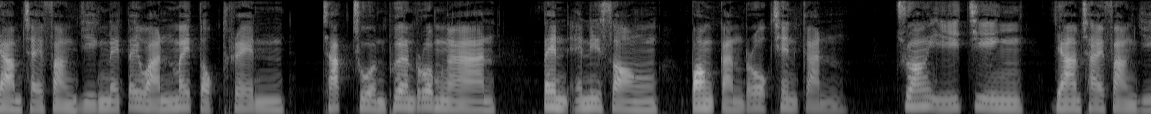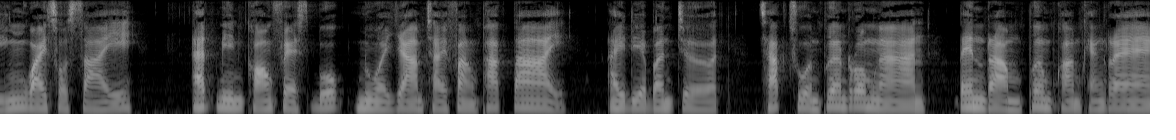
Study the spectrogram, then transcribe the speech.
ยามชายฝั่งหญิงในไต้หวันไม่ตกเทรนด์ชักชวนเพื่อนร่วมงาน เต้น Any Song ป้องกันโรคเช่นกันช่วงอีจริง ยามชายฝั่งหญิงวัยสดใส แอดมินของ Facebook หน่วยยามชายฝั่งภาคใต้ ไอเดียบันเจิด ชักชวนเพื่อนร่วมงาน เต้นรำเพิ่มความแข็งแรง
